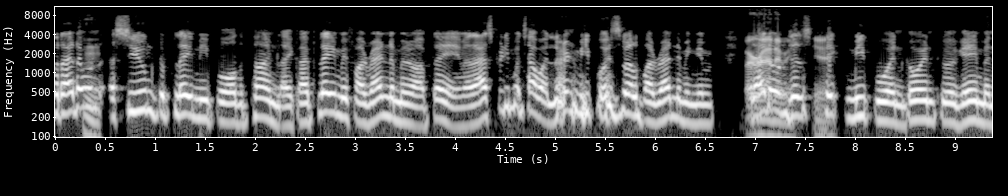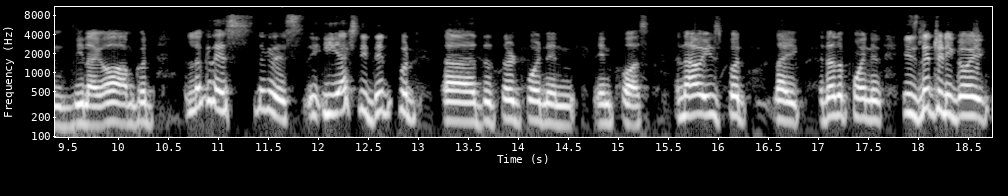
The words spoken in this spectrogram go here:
but I don't assume to play meepo all the time. Like I play him if I random him, I play him, and that's pretty much how I learned meepo as well by randoming him. By I don't just yeah. pick meepo and go into a game and be like, oh, I'm good. Look at this. Look at this. He actually did put uh, the third point in in quas, and now he's put like another point in. He's literally going.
